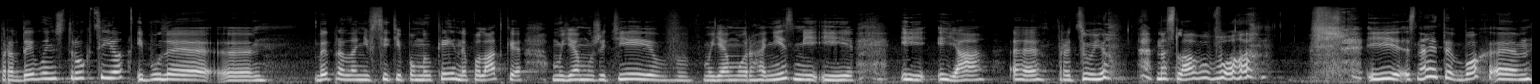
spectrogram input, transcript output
правдиву інструкцію і були. Е, Виправлені всі ті помилки і неполадки в моєму житті, в моєму організмі, і, і, і я е, працюю на славу Бога. І знаєте, Бог. Е,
